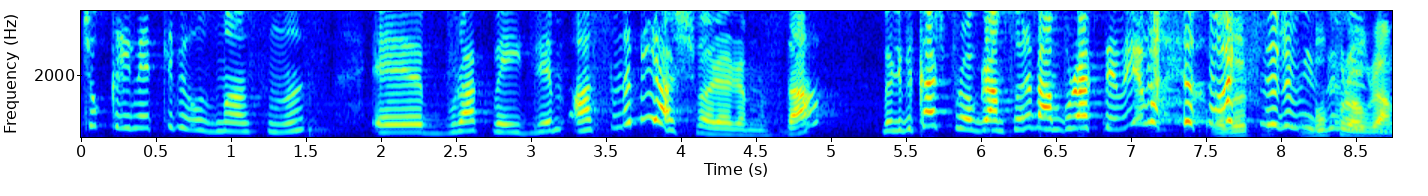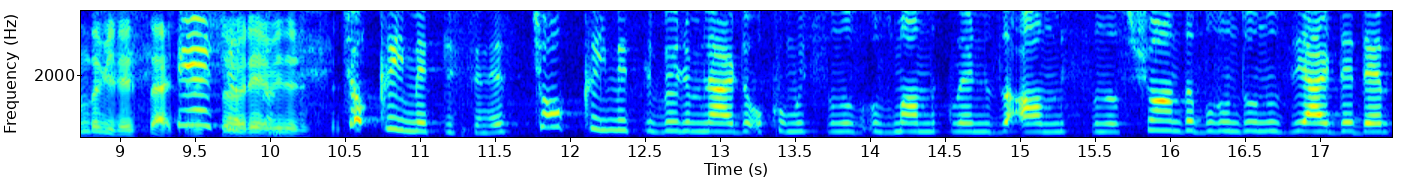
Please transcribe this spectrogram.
Çok kıymetli bir uzmansınız e, Burak Beyciğim. Aslında bir yaş var aramızda. Böyle birkaç program sonra ben Burak demeye Olur. başlarım. izin Bu programda bile isterseniz Yaşasın. Çok kıymetlisiniz. Çok kıymetli bölümlerde okumuşsunuz, uzmanlıklarınızı almışsınız. Şu anda bulunduğunuz yerde de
